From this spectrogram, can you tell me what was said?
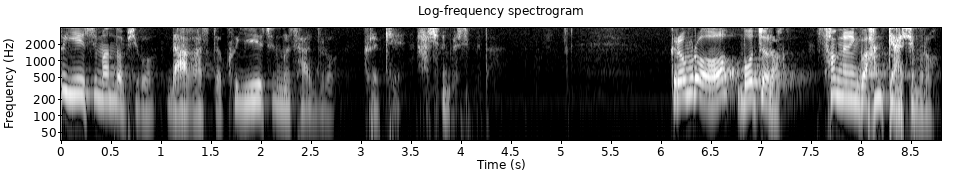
그 예수만 높이고 나아가서도 그 예수님을 살도록 그렇게 하시는 것입니다. 그러므로 모쪼록 성령님과 함께 하심으로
